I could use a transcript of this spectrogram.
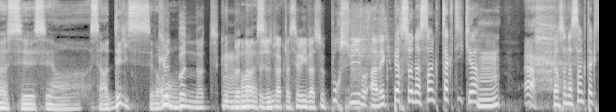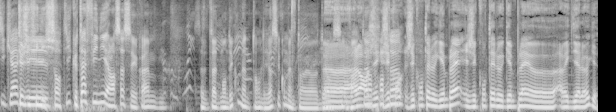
Euh, c'est, c'est, un, c'est un délice. C'est Que vraiment. de bonnes notes. Que de Mm. bonnes Ouais, notes. J'espère que la série va se poursuivre avec Persona 5 Tactica. Mm. Persona 5 Tactica Que j'ai fini. sorti. Que t'as fini. Alors, ça, c'est quand même. Ça t'a demandé combien de temps D'ailleurs, c'est combien de temps Euh, d'heures C'est 20 alors, j'ai, 30 j'ai heures? com- j'ai compté le gameplay et j'ai compté le gameplay euh, avec dialogue.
